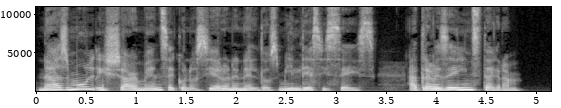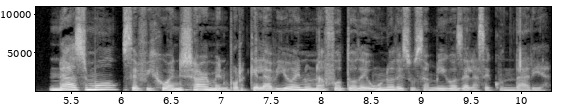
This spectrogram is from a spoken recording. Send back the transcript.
Nazmul y Charmin se conocieron en el 2016 a través de Instagram. Nazmul se fijó en Charmin porque la vio en una foto de uno de sus amigos de la secundaria.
